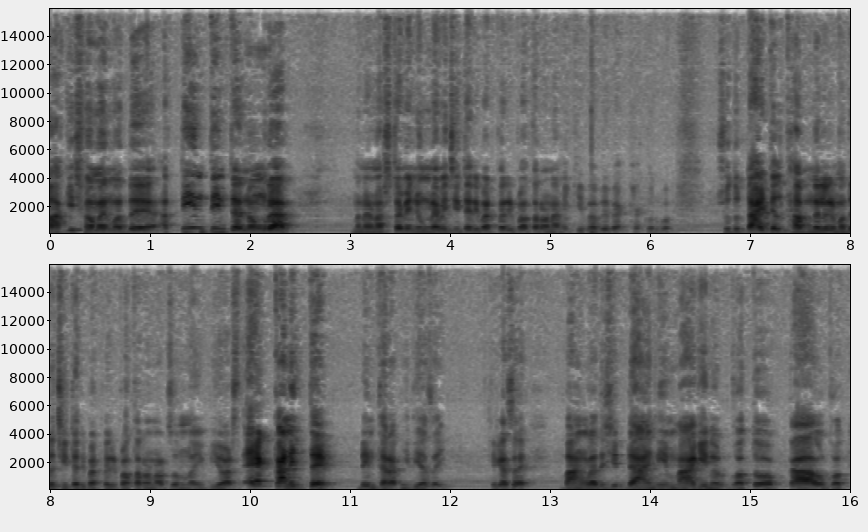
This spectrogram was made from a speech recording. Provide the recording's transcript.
বাকি সময়ের মধ্যে, আর তিন তিনটা নোংরার মানে নষ্টামি নোংরামি, চিটারি বাটপারি প্রতারণা আমি কীভাবে ব্যাখ্যা করব? শুধু টাইটেল থামনেলের মধ্যে চিটারি বাটপারি প্রতারণার জন্যই ভিউয়ার্স এক কানিতে ডিম থেরাপি দিয়া যায় ঠিক আছে? বাংলাদেশি ডাইনি মাগিনোর গতকাল, গত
